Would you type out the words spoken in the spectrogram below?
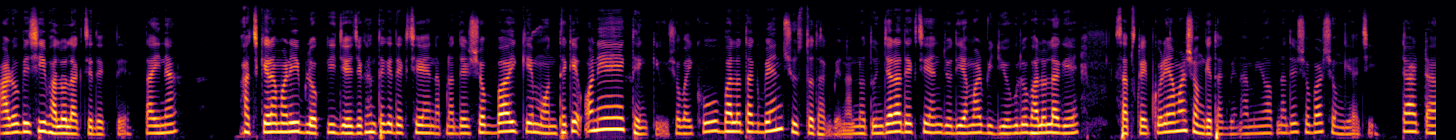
আরও বেশি ভালো লাগছে দেখতে, তাই না? আজকের আমার এই ব্লগটি যে যেখান থেকে দেখছেন, আপনাদের সবাইকে মন থেকে অনেক থ্যাংক ইউ সবাই খুব ভালো থাকবেন, সুস্থ থাকবেন। আর নতুন যারা দেখছেন, যদি আমার ভিডিওগুলো ভালো লাগে সাবস্ক্রাইব করে আমার সঙ্গে থাকবেন। আমিও আপনাদের সবার সঙ্গে আছি। টাটা।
